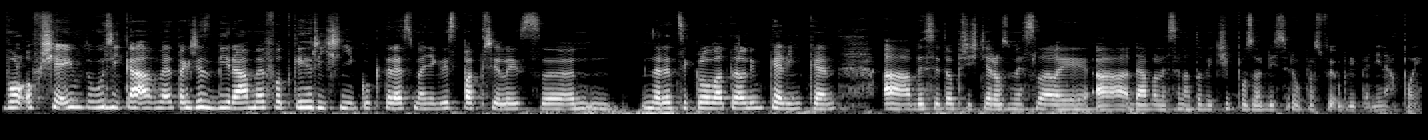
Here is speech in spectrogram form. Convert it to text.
wall of shame, tomu říkáme, takže sbíráme fotky hříšníků, které jsme někdy spatřili s nerecyklovatelným kelímkem, aby si to příště rozmysleli a dávali se na to větší pozor, když si jdou pro svůj oblíbený nápoj.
